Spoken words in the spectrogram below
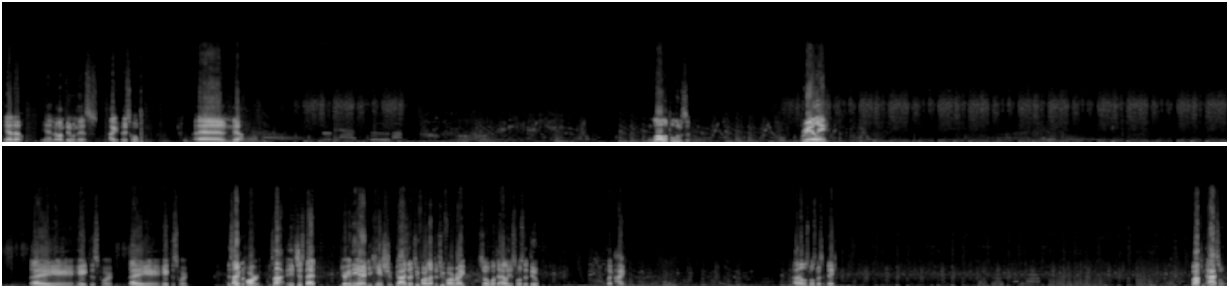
Yeah, no. Yeah, no, I'm doing this. I, there's hope. And uh, no. Lollapalooza. Really? I, I hate this part. I, I hate this part. It's not even hard. It's not. It's just that you're in the air you can't shoot guys that are too far left or too far right. So what the hell are you supposed to do? Like, I... I was supposed to make. Fucking asshole.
